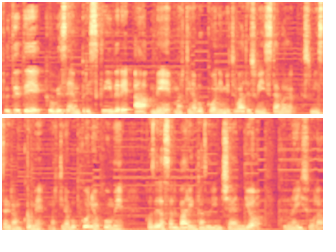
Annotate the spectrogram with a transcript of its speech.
potete come sempre scrivere a me, Martina Bocconi, mi trovate su, Insta- su Instagram come Martina Bocconi o come cose da salvare in caso di incendio, con una I sola.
